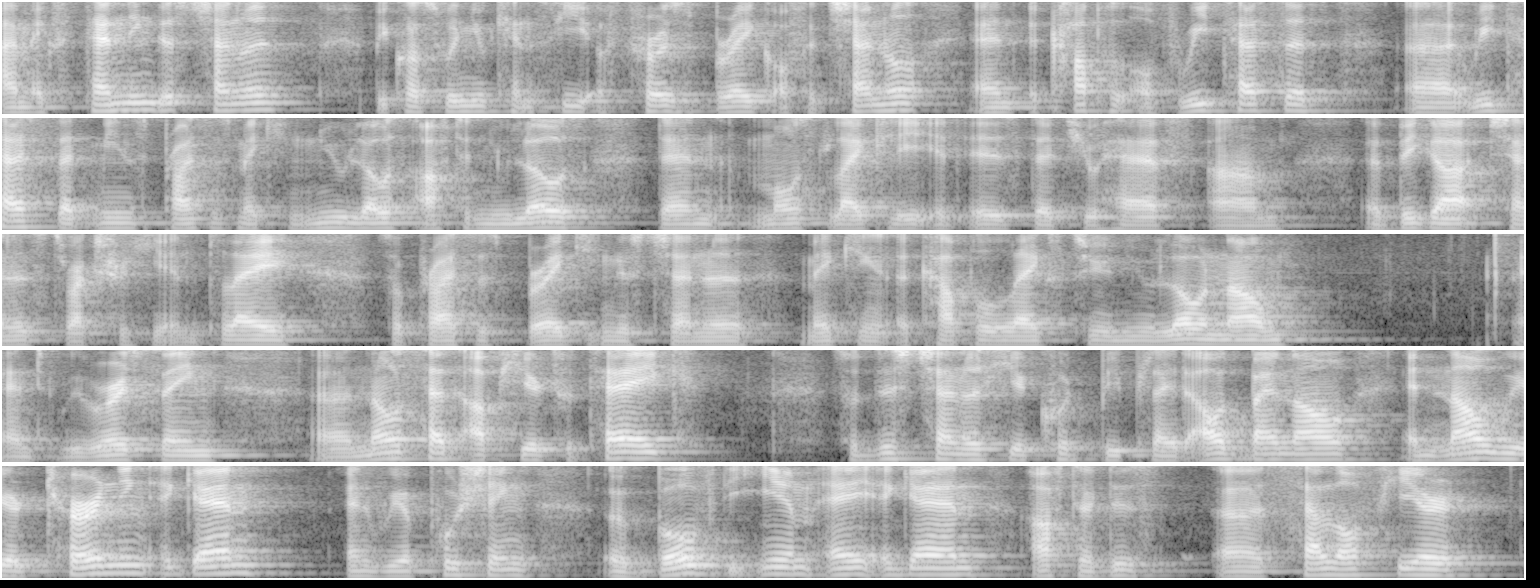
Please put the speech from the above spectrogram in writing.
I'm extending this channel because when you can see a first break of a channel and a couple of retested uh, retests, that means prices making new lows after new lows, then most likely it is that you have um, a bigger channel structure here in play. So prices breaking this channel, making a couple legs to a new low now and reversing. Uh, no setup here to take. So this channel here could be played out by now. And now we are turning again and we are pushing above the EMA again. After this uh, sell off here,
